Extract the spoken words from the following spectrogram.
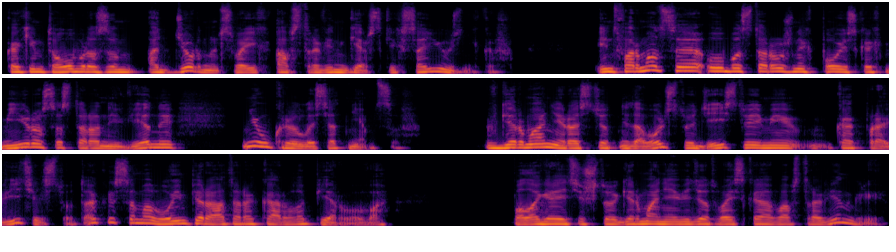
каким-то образом отдернуть своих австро-венгерских союзников. Информация об осторожных поисках мира со стороны Вены не укрылась от немцев. В Германии растет недовольство действиями как правительства, так и самого императора Карла I. Полагаете, что Германия ведет войска в Австро-Венгрию?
